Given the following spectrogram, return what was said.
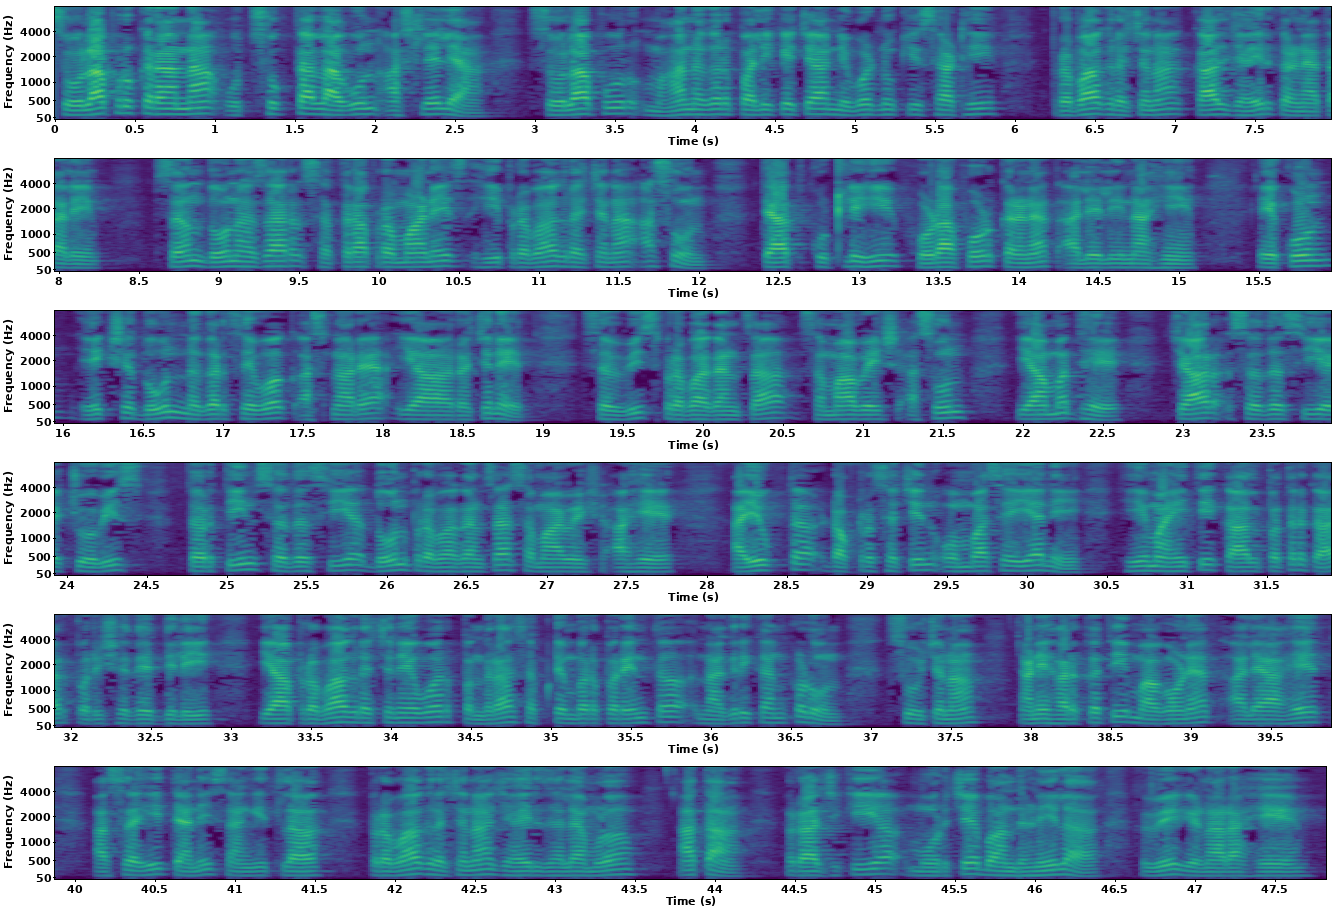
सोलापूरकरांना उत्सुकता लागून असलेल्या सोलापूर महानगरपालिकेच्या निवडणुकीसाठी प्रभाग रचना काल जाहीर करण्यात आले. सन दोन हजार सतराप्रमाणेच ही प्रभाग रचना असून त्यात कुठलीही फोडाफोड करण्यात आलेली नाही. एकूण एकशे दोन नगरसेवक असणाऱ्या या रचनेत सव्वीस प्रभागांचा समावेश असून यामध्ये चार सदस्यीय चोवीस तर तीन सदस्यीय दोन प्रभागांचा समावेश आहे. आयुक्त डॉ. सचिन ओंबासे यांनी ही माहिती काल पत्रकार परिषदेत दिली. या प्रभाग रचनेवर पंधरा सप्टेंबरपर्यंत नागरिकांकडून सूचना आणि हरकती मागवण्यात आल्या आहेत असंही त्यांनी सांगितलं. प्रभाग रचना जाहीर झाल्यामुळे आता राजकीय मोर्चे बांधणीला वेग येणार आहे.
